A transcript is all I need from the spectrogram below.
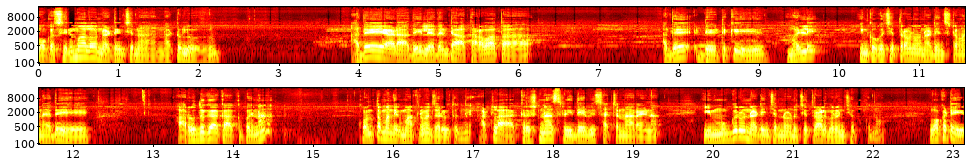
ఒక సినిమాలో నటించిన నటులు అదే ఏడాది లేదంటే ఆ తర్వాత అదే డేట్కి మళ్ళీ ఇంకొక చిత్రంలో నటించడం అనేది అరుదుగా కాకపోయినా కొంతమందికి మాత్రమే జరుగుతుంది. అట్లా కృష్ణ శ్రీదేవి సత్యనారాయణ ఈ ముగ్గురు నటించిన రెండు చిత్రాల గురించి చెప్పుకుందాం. ఒకటి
